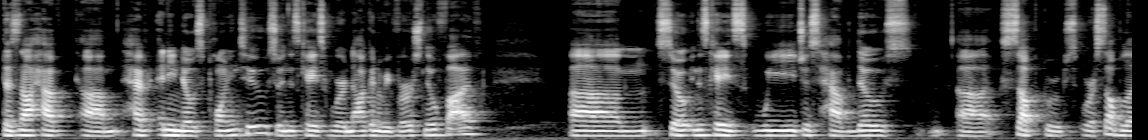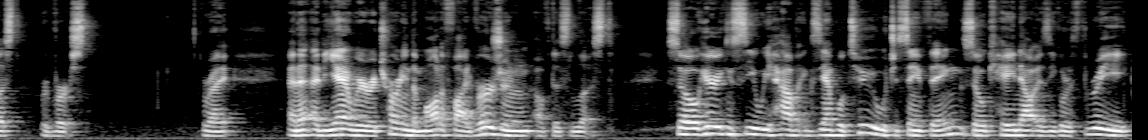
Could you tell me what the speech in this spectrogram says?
does not have, um, have any nodes pointing to. So in this case, we're not going to reverse node 5. Um, so in this case, we just have those uh, subgroups or sublist reversed, right? And then at the end, we're returning the modified version of this list. So here you can see we have example two, which is same thing. So k now is equal to three,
